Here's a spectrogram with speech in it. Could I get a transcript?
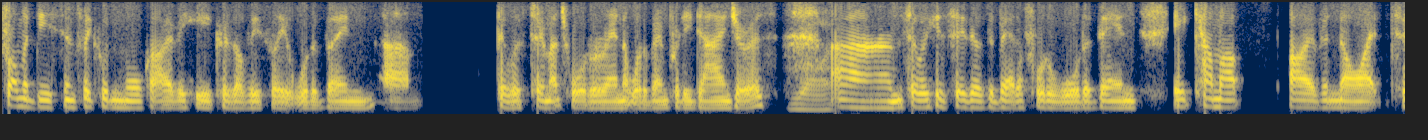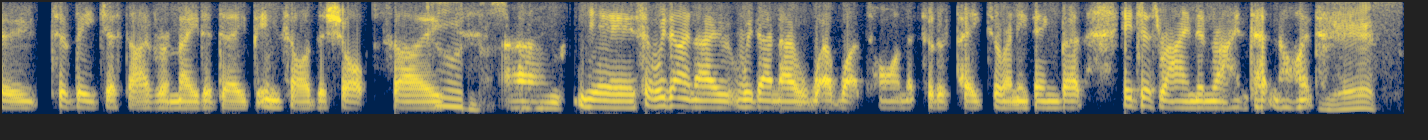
from a distance. We couldn't walk over here because obviously it would have been. Um, there was too much water around. It would have been pretty dangerous. Right. Um, so we could see there was about a foot of water. Then it come up overnight to to be just over a metre deep inside the shop. So um, yeah, so we don't know we don't know at what time it sort of peaked or anything, but it just rained and rained that night. Yes,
